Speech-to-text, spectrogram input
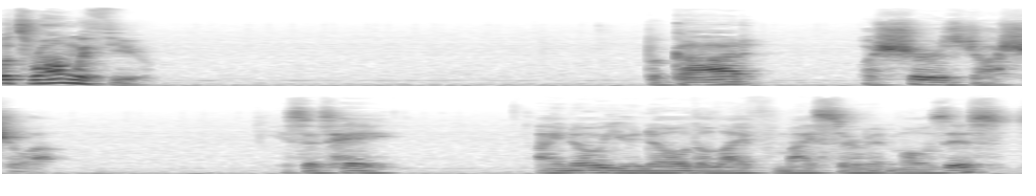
What's wrong with you? But God assures Joshua. He says, Hey, I know you know the life of my servant Moses.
